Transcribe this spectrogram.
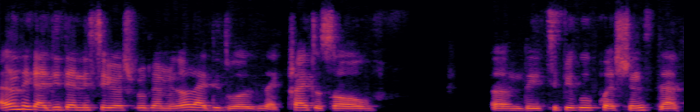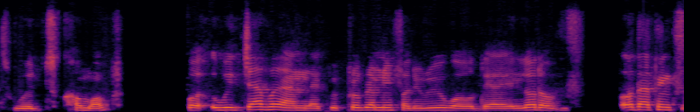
I don't think I did any serious programming. All I did was like try to solve um, the typical questions that would come up. But with Java and like with programming for the real world, there are a lot of other things,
